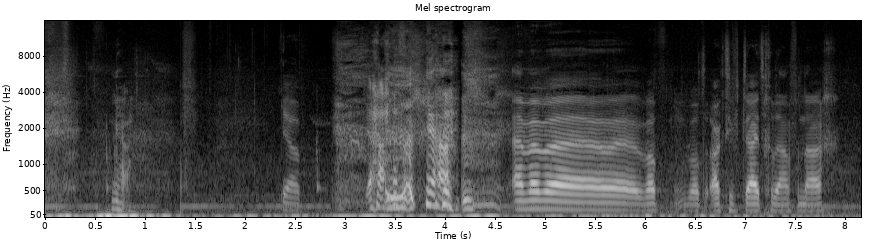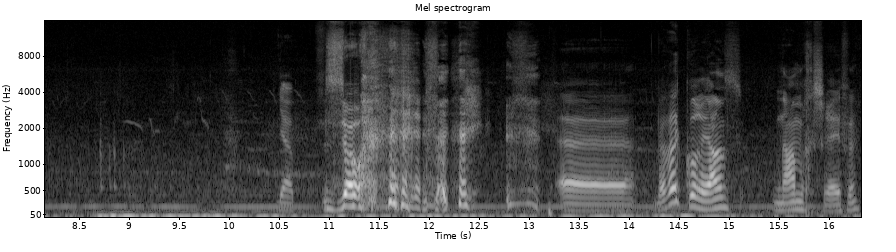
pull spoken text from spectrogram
ja. Ja. Ja. ja. En we hebben eh, wat, wat activiteit gedaan vandaag. Ja. Zo. Eh, we hebben Koreaans namen geschreven.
